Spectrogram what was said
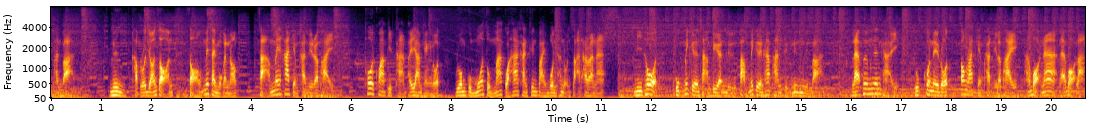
4,000 บาท 1. ขับรถย้อนสอน 2. ไม่ใส่หมวกกันน็อก 3. ไม่คาดเข็มขัดนิรภัย โทษความผิดฐานพยายามแข่งรถ รวมกลุ่มมั่วสุมมากกว่า 5 คันขึ้นไปบนถนนสาธารณะ มีโทษคุกไม่เกิน 3 เดือน หรือปรับไม่เกิน 5,000 ถึง 10,000 บาท และเพิ่มเงื่อนไข ทุกคนในรถต้องรัดเข็มขัดนิรภัย ทั้งเบาะหน้าและเบาะหลัง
